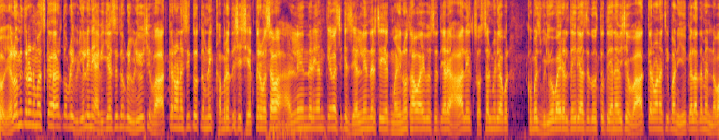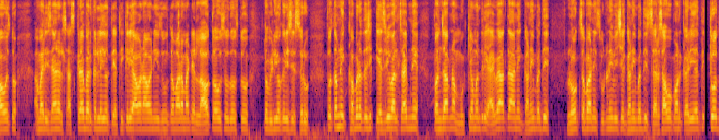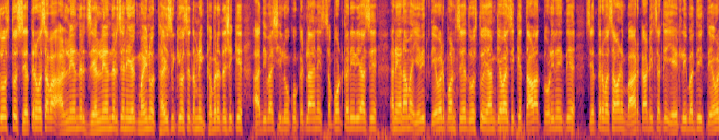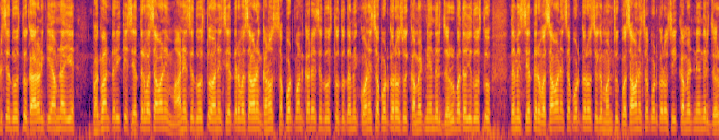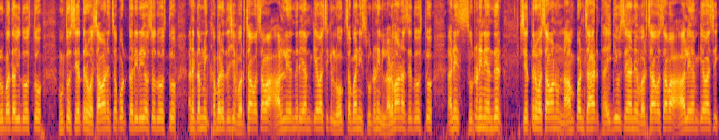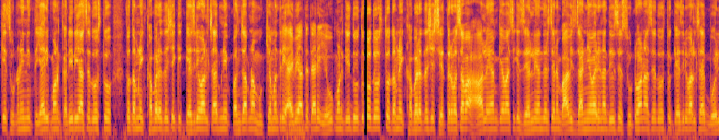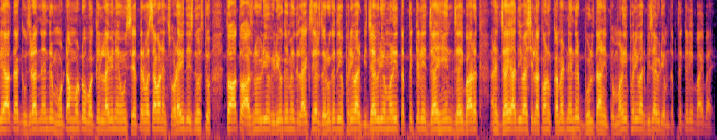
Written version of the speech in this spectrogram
તો હેલો મિત્રો, નમસ્કાર. તો આપણે વીડિયો લઈને આવી ગયા છે તો આપણે વીડિયો વિશે વાત કરવાના છે તો તમને ખબર હતી હશે, શેતર વસાવા હાલની અંદર એમ કહેવાય છે કે જેલની અંદર છે, એક મહિનો થવા આવ્યો છે. ત્યારે હાલ એક સોશિયલ મીડિયા પર ખૂબ જ વીડિયો વાયરલ થઈ રહ્યા છે દોસ્તો. તો એના વિશે વાત કરવાના છે પણ એ પહેલાં તમે નવા હોય તો અમારી ચેનલ સબસ્ક્રાઈબર કરી લેજો. તેથી કરી આવવાના આવવાની હું તમારા માટે લાવતો આવું છું દોસ્તો. તો વીડિયો કરીશ શરૂ. તો તમને ખબર હતી હશે, કેજરીવાલ સાહેબને પંજાબના મુખ્યમંત્રી આવ્યા હતા અને ઘણી બધી લોકસભાની ચૂંટણી વિશે ઘણી બધી ચર્ચાઓ પણ કરી હતી. તો દોસ્તો ક્ષેત્ર વસાવા હાલની અંદર, જેલની અંદર છે ને એક મહિનો થઈ ચૂક્યો છે. તમને ખબર જ હશે કે આદિવાસી લોકો કેટલા એને સપોર્ટ કરી રહ્યા છે અને એનામાં એવી તેવડ પણ છે. દોસ્તો, એમ કહેવાય છે કે તાળા તોડીને તે ક્ષેત્ર વસાવાને બહાર કાઢી શકે એટલી બધી તેવડ છે દોસ્તો, કારણ કે એમના એ ભગવાન તરીકે શેતર વસાવાને માને છે દોસ્તો અને શેતર વસાવાને ઘણો સપોર્ટ પણ કરે છે દોસ્તો. તો તમે કોને સપોર્ટ કરો છો એ કમેન્ટની અંદર જરૂર બતાવજો દોસ્તો. તમે શેતર વસાવાને સપોર્ટ કરો છો કે મનસુખ વસાવાને સપોર્ટ કરો છો એ કમેન્ટની અંદર જરૂર બતાવજો દોસ્તો. હું તો શેતર વસાવાને સપોર્ટ કરી રહ્યો છું દોસ્તો. અને તમને ખબર જ હશે વર્ષા વસાવા હાલની અંદર એમ કહેવાય છે કે લોકસભાની ચૂંટણી લડવાના છે દોસ્તો. અને ચૂંટણીની અંદર શેતર વસાવાનું નામ પણ જાહેર થઈ ગયું છે અને વર્ષા વસાવા હાલ એમ કહેવાય છે કે ચૂંટણીની તૈયારી પણ કરી રહ્યા છે દોસ્તો. તો તમને ખબર જ હશે કે કેજરીવાલ સાહેબને પંજાબના મુખ્યમંત્રી આવ્યા હતા ત્યારે એવું પણ કીધું હતું. તો દોસ્તો, તમને ખબર જ હશે ક્ષેત્ર વસાવા હાલ એમ કહેવાય છે કે જેલની અંદર છે અને બાવીસ જાન્યુઆરીના દિવસે છૂટવાના છે દોસ્તો. કેજરીવાલ સાહેબ બોલ્યા હતા ગુજરાતની અંદર મોટામાં મોટો વકીલ લાવીને હું ક્ષેત્ર વસાવાને છોડાવી દઈશ દોસ્તો. તો આ તો આજનો વીડિયો વીડિયો ગમે તો લાઈક શેર જરૂર કરી દઈએ ફરીવાર બીજા વીડિયો મળીએ. તબ તક કે લીએ જય હિન્દ, જય ભારત અને જય આદિવાસી લખવાનું કમેન્ટની અંદર ભૂલતા નહીં. તો મળીએ ફરીવાર બીજા વિડીયોમાં. તબ તક કે લીએ બાય બાય.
